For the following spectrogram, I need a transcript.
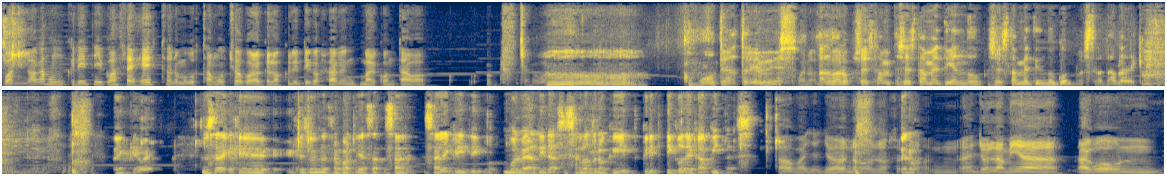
cuando hagas un crítico haces esto, no me gusta mucho porque los críticos salen mal contados. Bueno, ¿Cómo te atreves? Bueno, Álvaro, se está, se está metiendo, se está metiendo con nuestra tabla de críticos. Hay que ver. Tú sabes que, que eso en nuestra partida sa- sal- sale crítico, vuelve a tirar. Si sale otro crítico, decapitas. Ah, vaya, yo no, no sé, Pero- no, yo en la mía hago un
